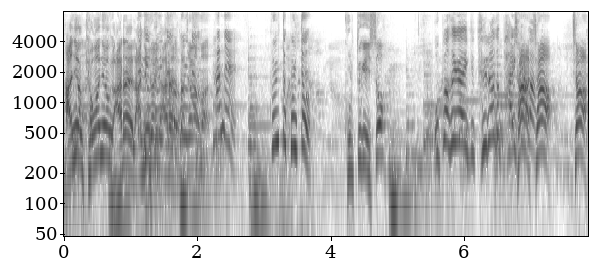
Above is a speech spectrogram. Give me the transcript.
아니요 경환이 형 알아요. 라디오 때문에 알아요. 잠깐만. 하늘. 굴뚝 굴뚝. 굴뚝에 있어? 오빠 그냥 이렇게 들어도 자, 발가락. 자, 자.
